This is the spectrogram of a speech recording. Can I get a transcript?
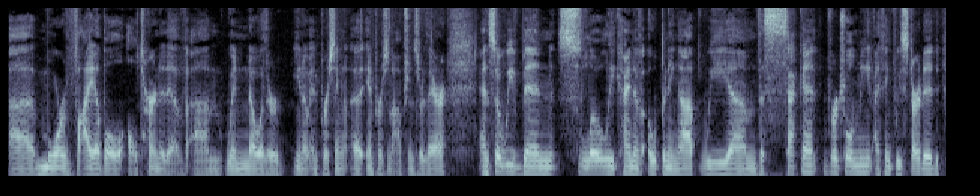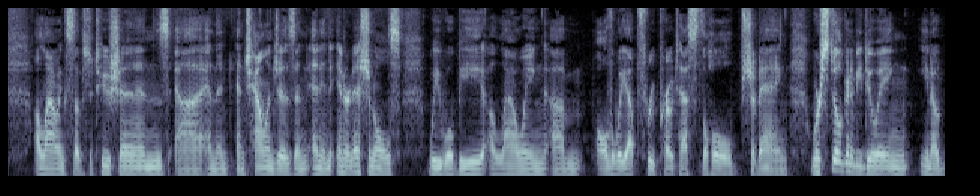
uh, more viable alternative um, when no other you know in person uh, in person options are there, and so we've been slowly kind of opening up. We um, the second virtual meet, I think we started allowing substitutions uh, and then and challenges, and and in internationals we will be allowing um, all the way up through protests, the whole shebang. We're still going to be doing you know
